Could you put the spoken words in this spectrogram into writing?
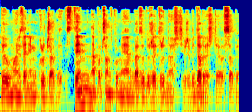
był moim zdaniem kluczowy. Z tym na początku miałem bardzo duże trudności, żeby dobrać te osoby.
